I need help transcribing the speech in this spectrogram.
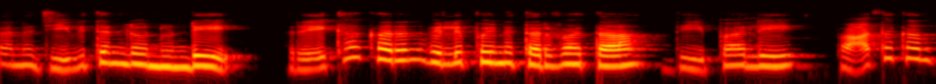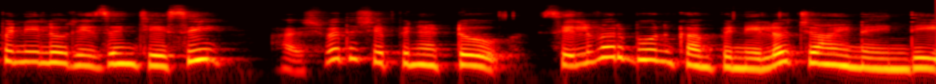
తన జీవితంలో నుండి రేఖా కరణ్ వెళ్ళిపోయిన తర్వాత దీపాలి పాత కంపెనీలో రిజైన్ చేసి అశ్వథ్ చెప్పినట్టు సిల్వర్ బూన్ కంపెనీలో జాయిన్ అయింది.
